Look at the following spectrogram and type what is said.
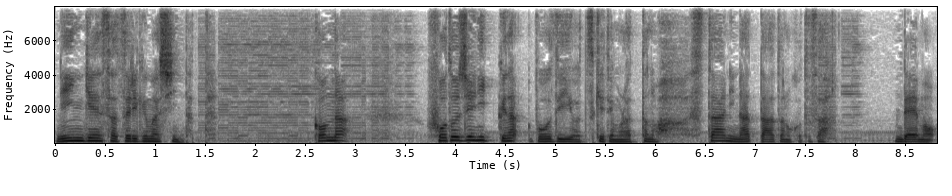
人間殺戮マシンだった。こんな、フォトジェニックなボディをつけてもらったのは、スターになった後のことさ。でも、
